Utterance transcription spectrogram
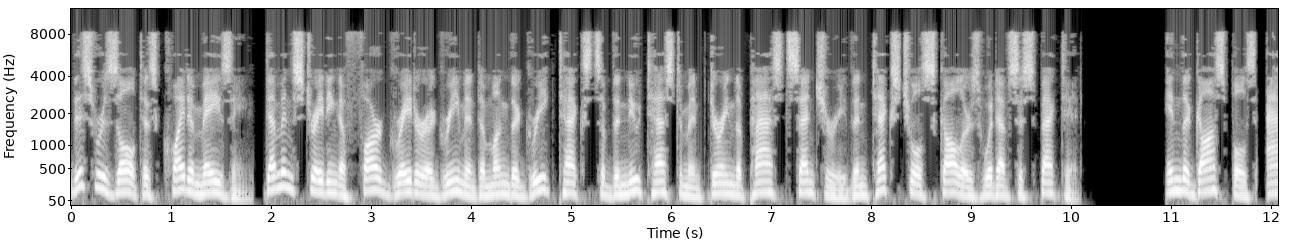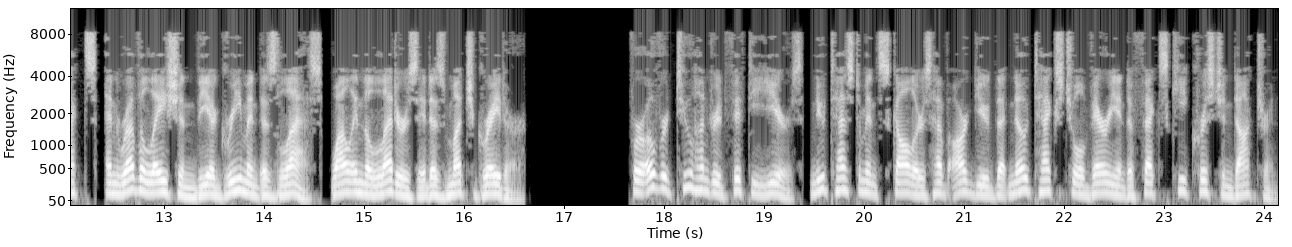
This result is quite amazing, demonstrating a far greater agreement among the Greek texts of the New Testament during the past century than textual scholars would have suspected. In the Gospels, Acts, and Revelation the agreement is less, while in the letters it is much greater. For over 250 years, New Testament scholars have argued that no textual variant affects key Christian doctrine.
